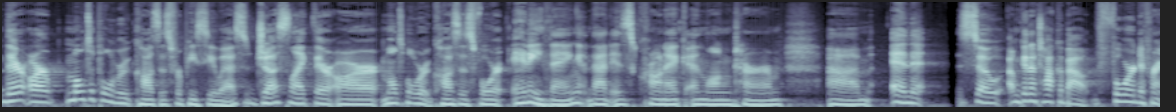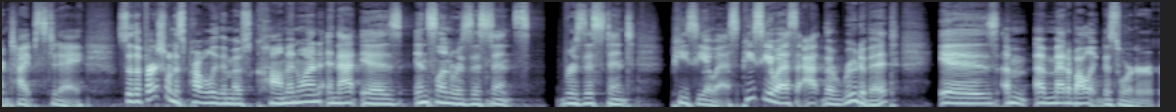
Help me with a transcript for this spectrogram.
there are multiple root causes for PCOS, just like there are multiple root causes for anything that is chronic and long term. Um, and so I'm going to talk about four different types today. So the first one is probably the most common one, and that is insulin resistance resistant PCOS. PCOS at the root of it is a, a metabolic disorder.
